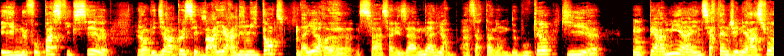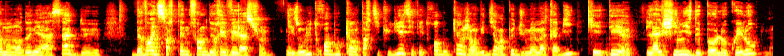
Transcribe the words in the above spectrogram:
et il ne faut pas se fixer, euh, j'ai envie de dire, un peu ces barrières limitantes. D'ailleurs, euh, ça, ça les a amenés à lire un certain nombre de bouquins qui euh, ont permis à une certaine génération, à un moment donné, à Assad, de d'avoir une certaine forme de révélation. Ils ont lu trois bouquins en particulier, c'était trois bouquins, j'ai envie de dire, un peu du même acabit, qui étaient L'alchimiste de Paolo Coelho, Bah,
